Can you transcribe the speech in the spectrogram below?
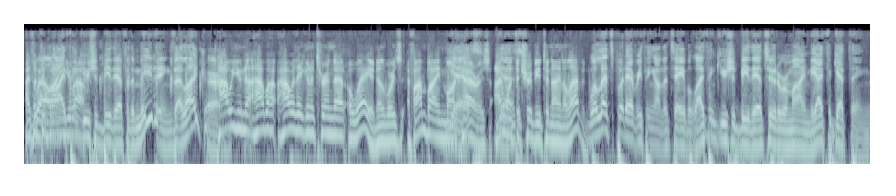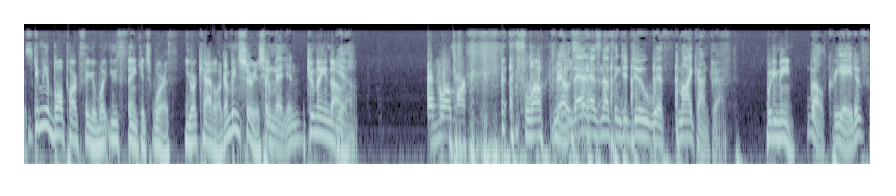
I thought well, they're I you think out. you should be there for the meetings. I like her. How are you not, how how are they going to turn that away? In other words, if I'm buying Mark Yes, Harris, I want the tribute to 9/11. Well, let's put everything on the table. I think you should be there too to remind me. I forget things. Give me a ballpark figure what you think it's worth. Your catalog. I'm being serious. Two Like, million. Two million dollars. Yeah. That's low, Mark. That's low. No, that has nothing to do with my contract. What do you mean? Well, creative.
